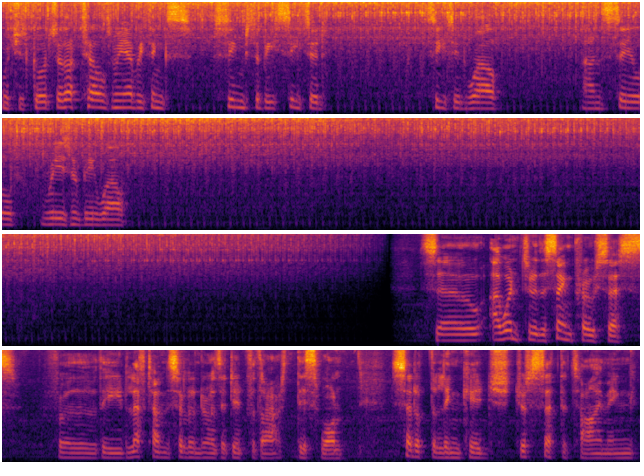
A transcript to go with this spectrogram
which is good so that tells me everything's seems to be seated seated well and sealed reasonably well. So I went through the same process for the left hand cylinder as I did for that, this one. Set up the linkage, just set the timing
